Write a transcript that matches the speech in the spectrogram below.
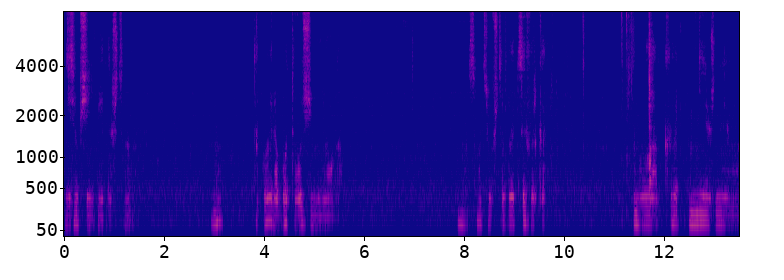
Здесь вообще не видно, что... Ну, такой работы очень много. Вот, смотрим, чтобы циферка была к нижнему,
